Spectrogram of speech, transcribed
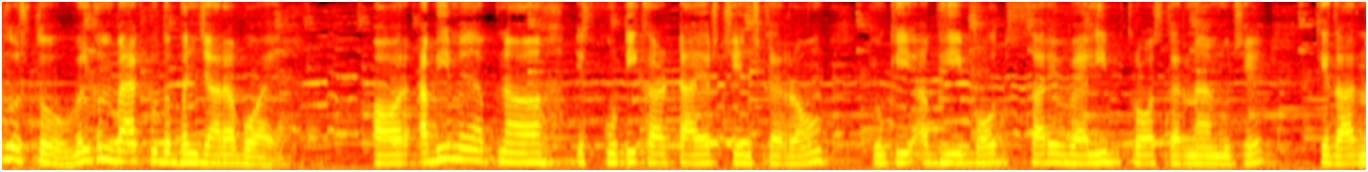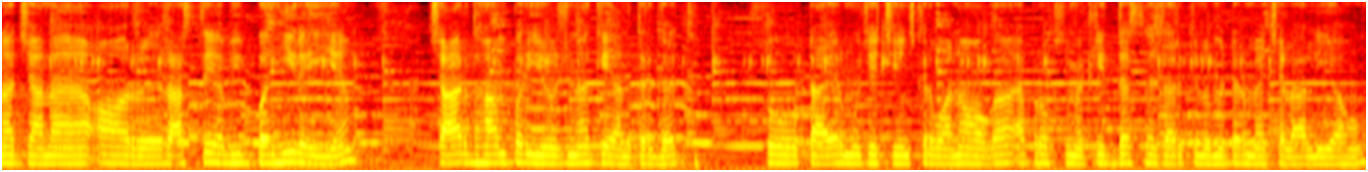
दोस्तों welcome back to the Banjara boy और अभी मैं अपना स्कूटी का टायर चेंज कर रहा हूँ, क्योंकि अभी बहुत सारे वैली क्रॉस करना है मुझे, केदारनाथ जाना है और रास्ते अभी बन ही रही हैं चार धाम परियोजना के अंतर्गत। तो टायर मुझे चेंज करवाना होगा। अप्रोक्सीमेटली दस हज़ार किलोमीटर मैं चला लिया हूँ।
